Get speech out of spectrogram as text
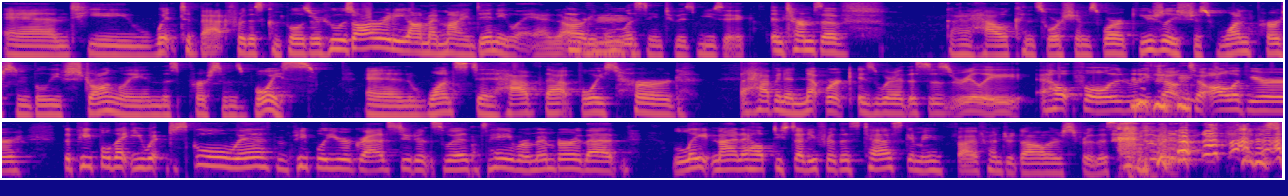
And he went to bat for this composer who was already on my mind anyway. I'd already mm-hmm. been listening to his music. In terms of kind of how consortiums work, usually it's just one person believes strongly in this person's voice and wants to have that voice heard having a network is where this is really helpful and reach out to all of your the people that you went to school with the people you were grad students with hey remember that late night I helped you study for this test. Give me five hundred dollars for this for this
